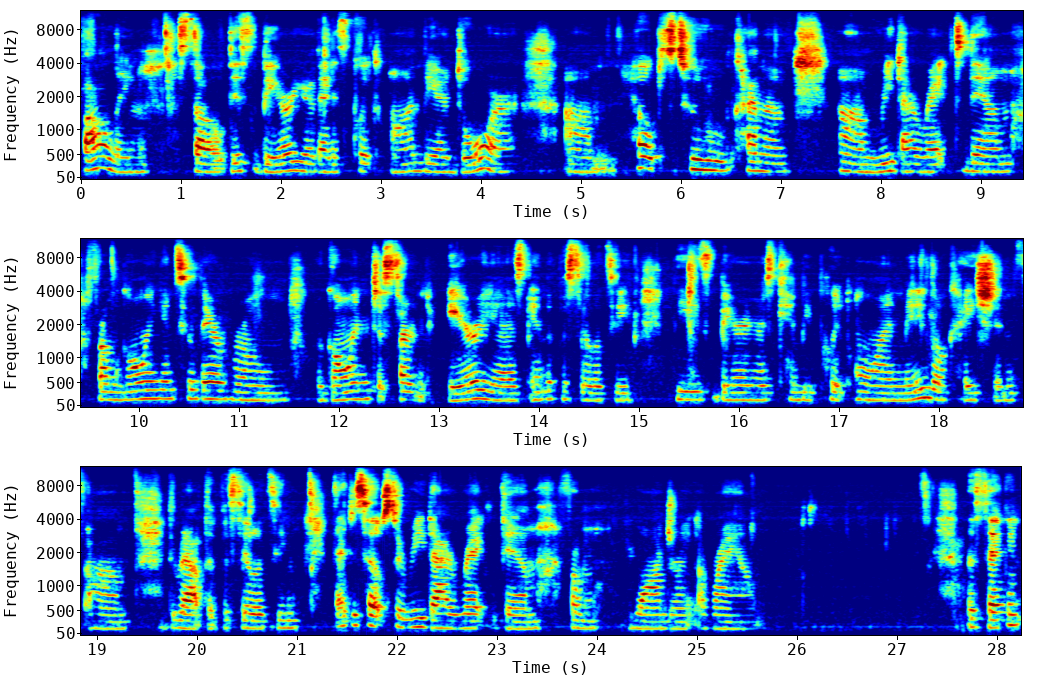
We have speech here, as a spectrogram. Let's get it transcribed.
falling. So, this barrier that is put on their door um, helps to kind of um, redirect them from going into their room going to certain areas in the facility. These barriers can be put on many locations um, throughout the facility. That just helps to redirect them from wandering around. The second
